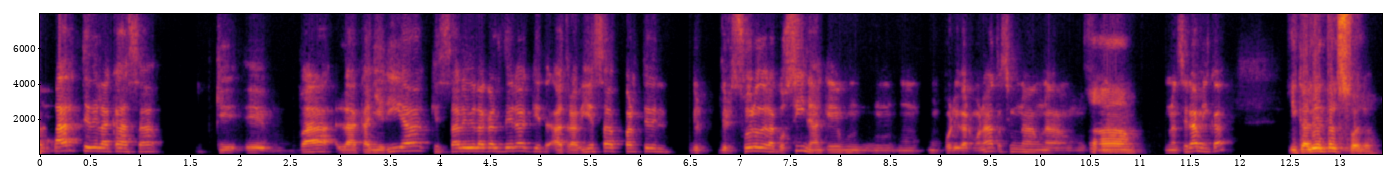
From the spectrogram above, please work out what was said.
una parte de la casa que eh, va la cañería que sale de la caldera que atraviesa parte del, del- del suelo de la cocina, que es un, un- un policarbonato, así una, una, Ah, una cerámica, y calienta el suelo.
